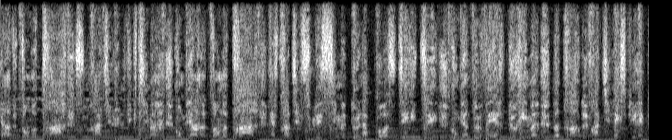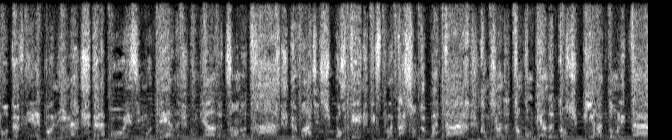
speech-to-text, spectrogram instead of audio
Combien de temps notre art sera-t-il une victime Combien de temps notre art restera-t-il sous les cimes de la postérité Combien de vers, de rimes Notre art devra-t-il expirer pour devenir éponyme De la poésie moderne Combien de temps notre art devra-t-il supporter l'exploitation de bâtards Combien de temps, combien de temps subira-t-on l'état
